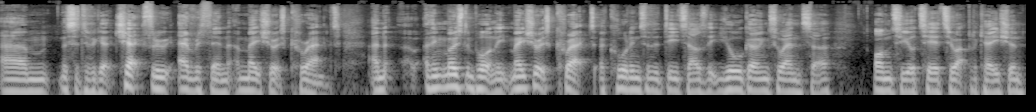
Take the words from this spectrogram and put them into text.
um, the certificate, check through everything and make sure it's correct. And I think most importantly, make sure it's correct according to the details that you're going to enter onto your tier two application.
